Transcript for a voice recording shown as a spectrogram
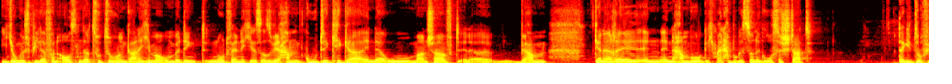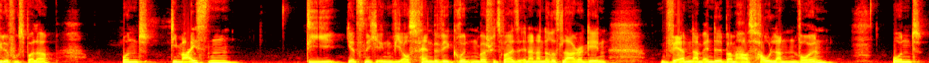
junge Spieler von außen dazu zu holen, gar nicht immer unbedingt notwendig ist. Also wir haben gute Kicker in der U-Mannschaft. Äh, wir haben generell in, in Hamburg, ich meine, Hamburg ist so eine große Stadt. Da gibt so viele Fußballer. Und die meisten, die jetzt nicht irgendwie aus Fanbeweggründen beispielsweise in ein anderes Lager gehen, werden am Ende beim HSV landen wollen. Und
